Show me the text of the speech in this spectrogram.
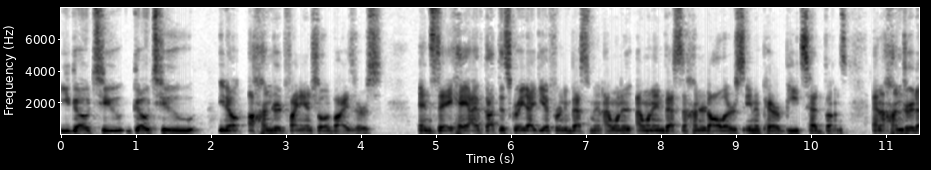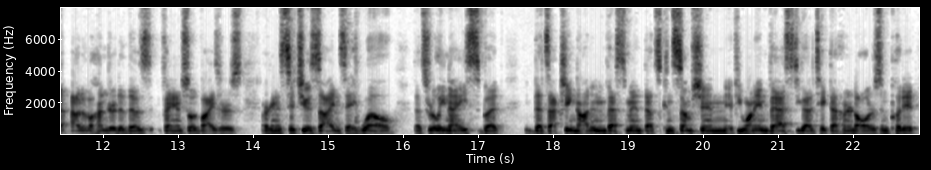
you go to go to you know a hundred financial advisors and say, "Hey, I've got this great idea for an investment. I want to I want to invest hundred dollars in a pair of Beats headphones." And hundred out of hundred of those financial advisors are going to sit you aside and say, "Well, that's really nice, but." That's actually not an investment that's consumption if you want to invest you got to take that $100 and put it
